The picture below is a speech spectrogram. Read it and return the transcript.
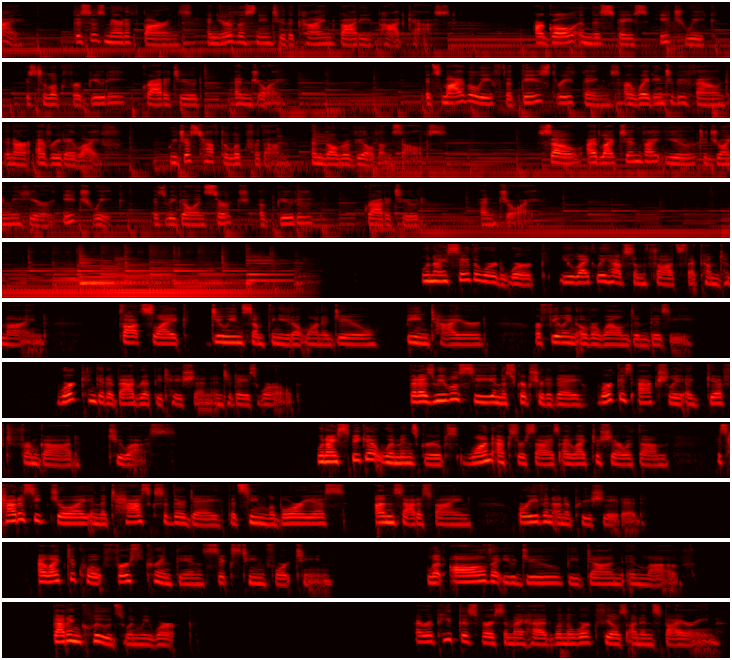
Hi, this is Meredith Barnes, and you're listening to the Kind Body Podcast. Our goal in this space each week is to look for beauty, gratitude, and joy. It's my belief that these three things are waiting to be found in our everyday life. We just have to look for them, and they'll reveal themselves. So, I'd like to invite you to join me here each week as we go in search of beauty, gratitude, and joy. When I say the word work, you likely have some thoughts that come to mind. Thoughts like doing something you don't want to do, being tired, or feeling overwhelmed and busy. Work can get a bad reputation in today's world. But as we will see in the scripture today, work is actually a gift from God to us. When I speak at women's groups, one exercise I like to share with them is how to seek joy in the tasks of their day that seem laborious, unsatisfying, or even unappreciated. I like to quote 1 Corinthians 16:14. Let all that you do be done in love. That includes when we work. I repeat this verse in my head when the work feels uninspiring.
